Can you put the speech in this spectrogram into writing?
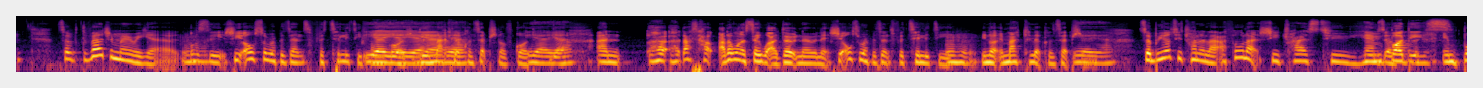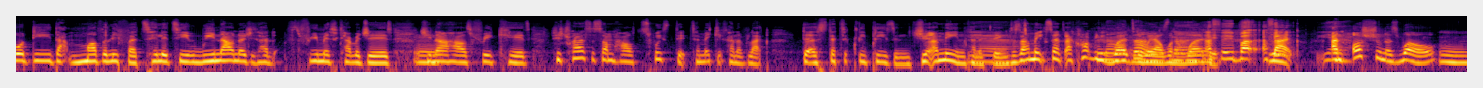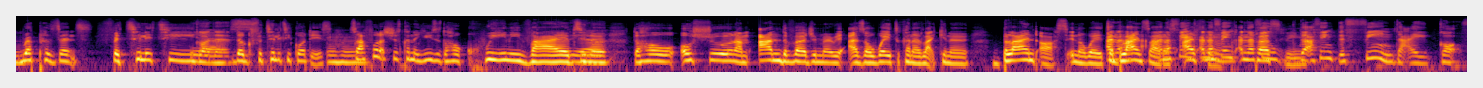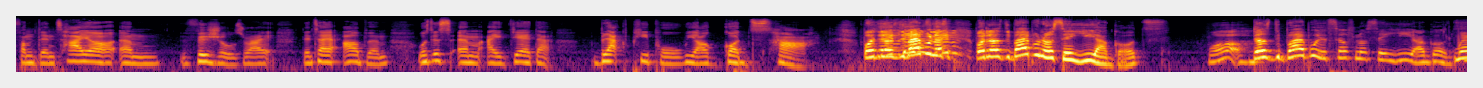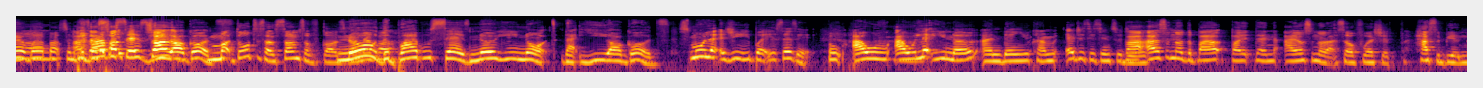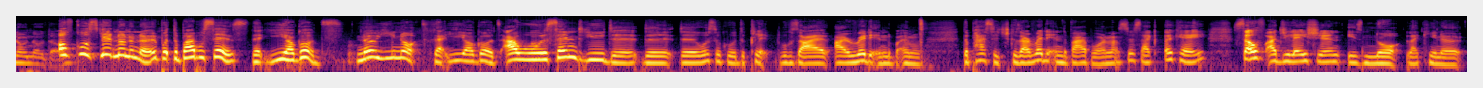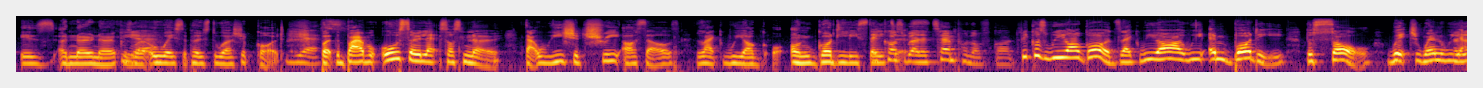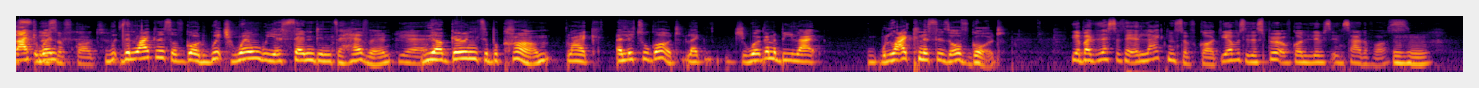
So the Virgin Mary, yeah, obviously she also represents fertility from Mm-hmm. Yeah, God, yeah, the yeah, immaculate yeah. conception of God. Yeah, yeah. And her, her, that's how I don't want to say what I don't know in it. She also represents fertility, you know, immaculate conception. Mm-hmm. Yeah, yeah. So Beyonce trying to like, I feel like she tries to use a- Embodies. embody that motherly fertility. We now know she's had three miscarriages. Mm. She now has three kids. She tries to somehow twist it to make it kind of like the aesthetically pleasing. Do you know what I mean? Kind of thing. Does that make sense? I can't really No, word it the way I want to no. word I it. but I think, like, yeah. and Oshun as well represents fertility, Goddess. the fertility goddess. So I feel like she just kind of uses the whole queenie vibes, you know, the whole Oshun and, and the Virgin Mary as a way to kind of like you know blind us in a way to and, blindside and us. I think, and I think, and I think, that I think the theme that I got from the entire um, visuals, right, the entire album, was this um, idea that black people we are gods. Ha. But They- does the they- Bible not? they- But does the Bible not say ye are gods? What? Does the Bible itself not say ye are gods? Where, whereabouts in the The the Bible says son- ye are gods. mo- daughters and sons of gods. No, but the Bible says, "Know ye not that ye are gods." Small letter G, but it says it. Oh. I will, I will let you know, and then you can edit it into But the. I also know the Bible. But then I also know that self worship has to be a no no though. Of course, yeah, no, no, no. But the Bible says that ye are gods. Know ye not that ye are gods. I will send you the the the what's it called the clip because I I read it in the um, the passage because I read it in the Bible and I was just like, okay, self is not like you know is a no no because Yeah. we're always supposed to worship God. Yes. But the Bible also lets us know that we should treat ourselves like we are on godly status because we are the temple of God. because we are gods like we are we embody the soul which when we The likeness when- of God. the likeness of god which when we ascend into heaven Yeah. we are going to become like a little god like we're going to be like likenesses of god Yeah, but that's the say, a likeness of God. Yeah, obviously the spirit of God lives inside of us.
